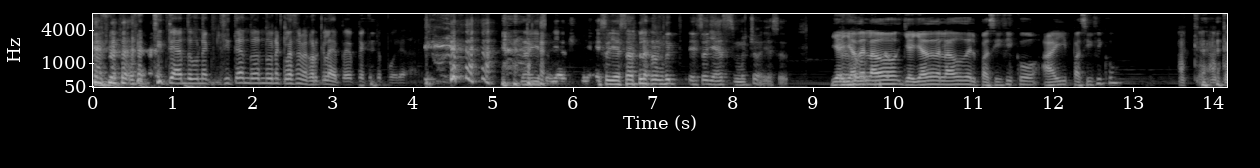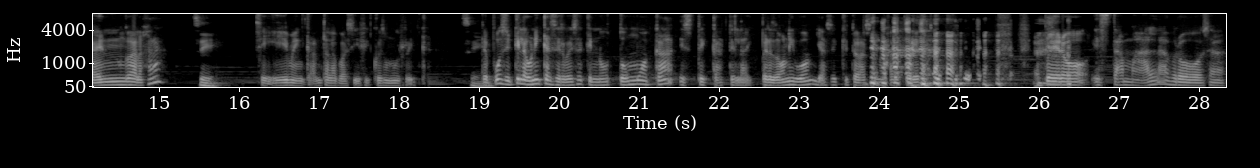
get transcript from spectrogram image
si, te ando una, si te ando dando una clase mejor que la de Pepe, ¿qué te podría dar? no, y eso ya, eso ya es hablar muy, eso ya es mucho. Eso. ¿Y allá, del lado, ¿Y allá del lado del Pacífico hay Pacífico? ¿Acá en Guadalajara? Sí. Sí, me encanta la Pacífico, es muy rica. Te puedo decir que la única cerveza que no tomo acá es Tecate Light. Perdón, Ivonne, ya sé que te vas a enojar por eso. Pero está mala, bro. O sea,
